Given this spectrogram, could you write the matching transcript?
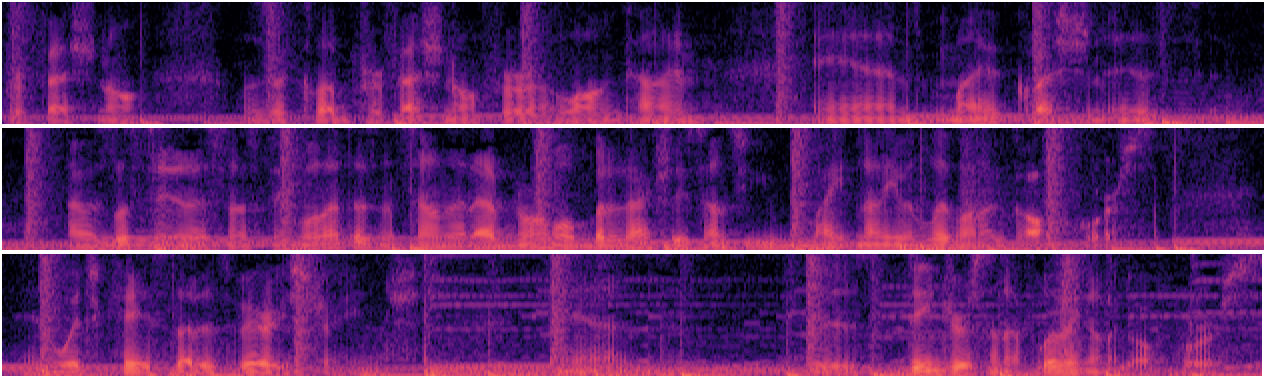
professional. Was a club professional for a long time. And my question is I was listening to this and I was thinking, well, that doesn't sound that abnormal, but it actually sounds you might not even live on a golf course, in which case that is very strange. Is dangerous enough living on a golf course.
